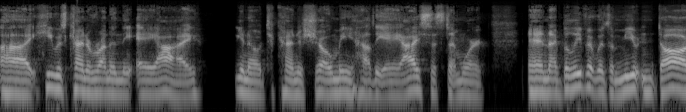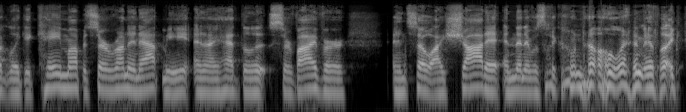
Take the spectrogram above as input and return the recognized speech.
uh he was kind of running the AI you know to kind of show me how the AI system worked. And I believe it was a mutant dog. Like it came up and started running at me and I had the survivor. And so I shot it and then it was like oh no. And it like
